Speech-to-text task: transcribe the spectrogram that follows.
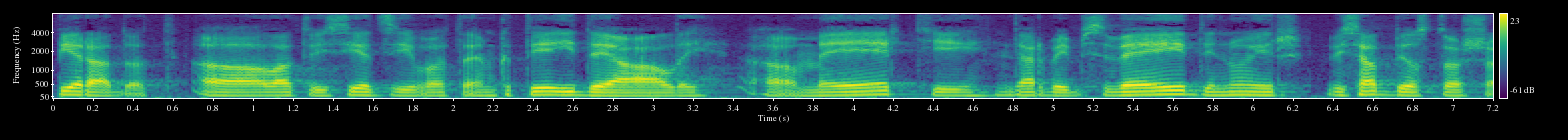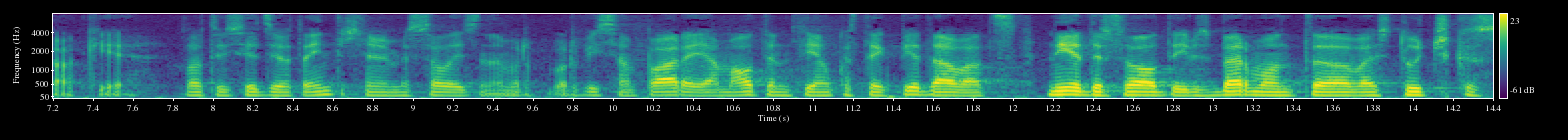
pierādot Latvijas iedzīvotājiem, ka tie ideāli mērķi, darbības veidi nu, ir visatbilstošākie. Latvijas iedzīvotāju interesēm, ja mēs salīdzinām ar, ar visām pārējām alternatīvām, kas tiek piedāvātas Niedras valdības, Bermuda vai Stučkas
